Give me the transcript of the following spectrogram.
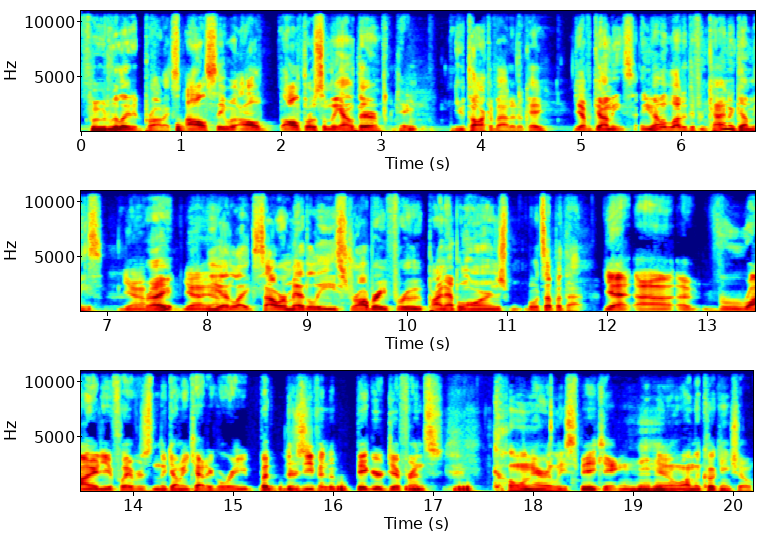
food related products. I'll say what I'll I'll throw something out there. Okay. You talk about it, okay? You have gummies, and you have a lot of different kind of gummies. Yeah. Right? Yeah, yeah. You got like sour medley, strawberry fruit, pineapple orange. What's up with that? Yeah, uh, a variety of flavors in the gummy category, but there's even a bigger difference, culinarily speaking, you know, on the cooking show.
